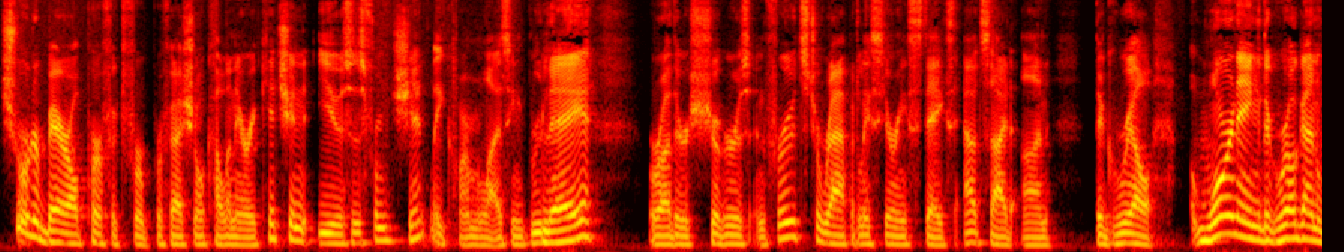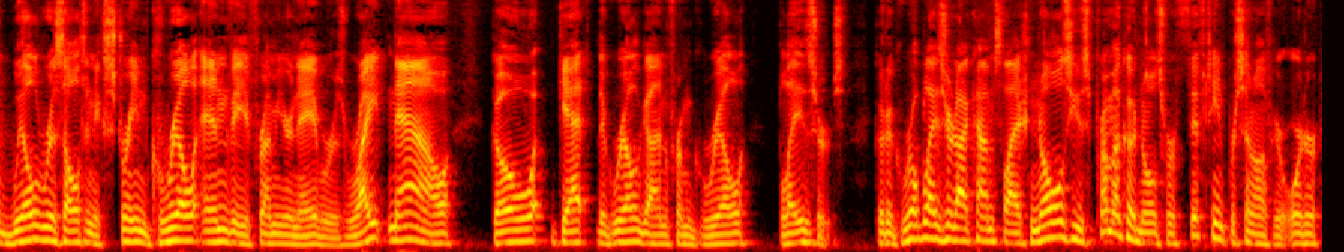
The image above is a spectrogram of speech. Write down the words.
Shorter barrel, perfect for professional culinary kitchen uses from gently caramelizing brulee or other sugars and fruits to rapidly searing steaks outside on the grill. Warning, the grill gun will result in extreme grill envy from your neighbors. Right now, go get the grill gun from Grill Blazers. Go to grillblazer.com slash Knowles. Use promo code Knowles for 15% off your order.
